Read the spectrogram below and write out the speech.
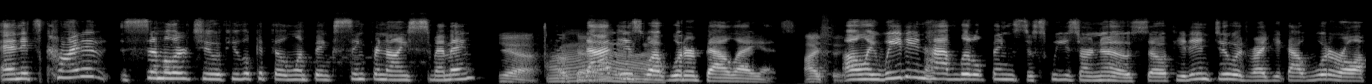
And it's kind of similar to if you look at the Olympic synchronized swimming. Yeah. Okay. That is Ah. what water ballet is. I see. Only we didn't have little things to squeeze our nose. So if you didn't do it right, you got water off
